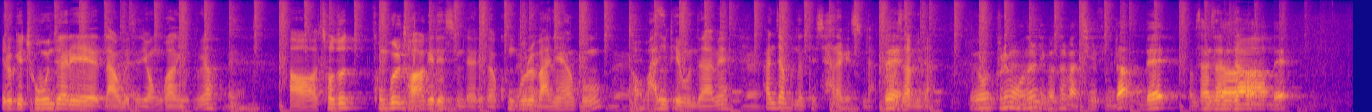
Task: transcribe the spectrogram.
이렇게 좋은 자리에 나오게 돼서 영광이고요. 네, 어, 저도 공부를 더 하게 됐습니다. 그래서 공부를 네. 많이 하고 네. 더 많이 배운 다음에 네. 환자분들한테 잘하겠습니다. 네. 감사합니다. 그러면 오늘 이것을 마치겠습니다. 네, 감사합니다. 감사합니다. 네.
